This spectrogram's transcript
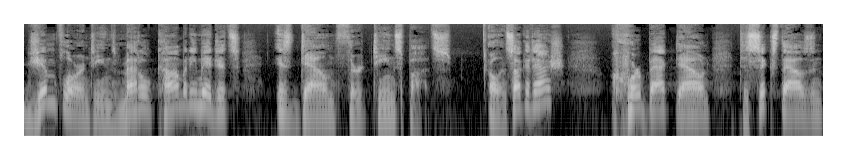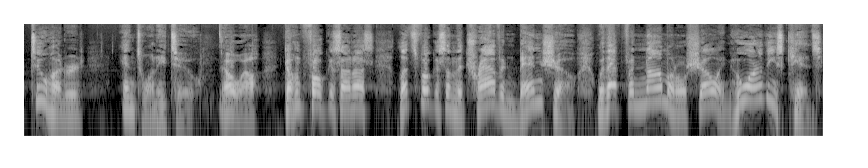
Jim Florentine's Metal Comedy Midgets is down 13 spots. Oh, and Succotash? We're back down to 6,222. Oh well, don't focus on us. Let's focus on the Trav and Ben show with that phenomenal showing. Who are these kids?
